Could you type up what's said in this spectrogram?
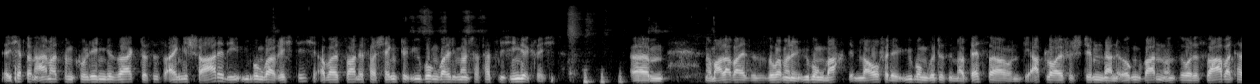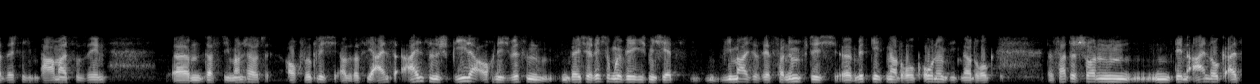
ich habe dann einmal zum Kollegen gesagt, das ist eigentlich schade, die Übung war richtig, aber es war eine verschenkte Übung, weil die Mannschaft hat es nicht hingekriegt. ähm, normalerweise ist es so, wenn man eine Übung macht, im Laufe der Übung wird es immer besser und die Abläufe stimmen dann irgendwann und so. Das war aber tatsächlich ein paar Mal zu sehen, ähm, dass die Mannschaft auch wirklich, also dass die einzelne Spieler auch nicht wissen, in welche Richtung bewege ich mich jetzt, wie mache ich das jetzt vernünftig, äh, mit Gegnerdruck, ohne Gegnerdruck. Das hatte schon den Eindruck, als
